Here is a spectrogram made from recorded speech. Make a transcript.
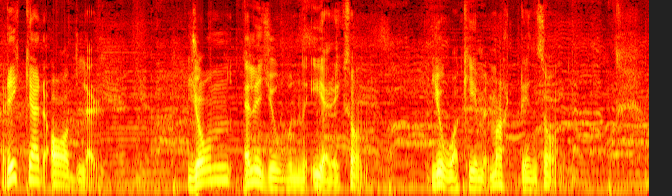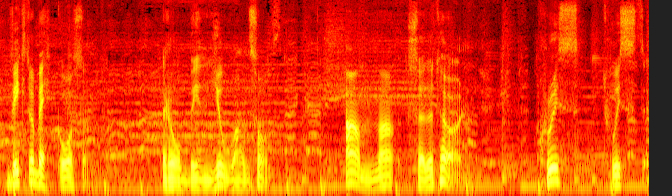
Rickard Adler, John eller Jon Eriksson, Joakim Martinsson, Viktor Bäckåsen, Robin Johansson, Anna Södertörn, Chris Twister,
